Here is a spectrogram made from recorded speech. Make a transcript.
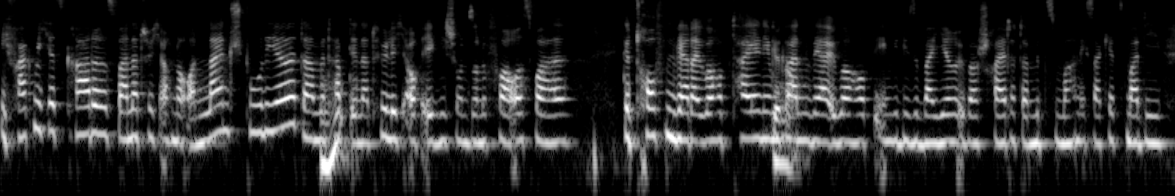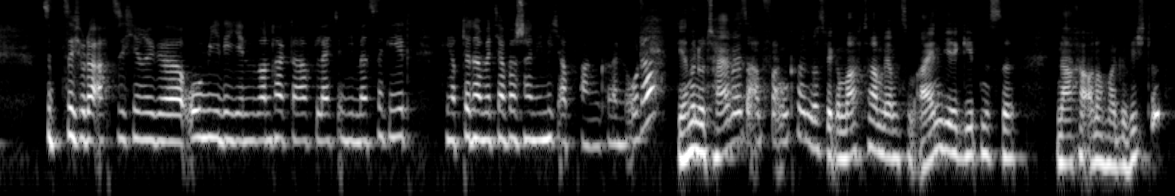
Ich frage mich jetzt gerade, es war natürlich auch eine Online-Studie. Damit mhm. habt ihr natürlich auch irgendwie schon so eine Vorauswahl getroffen, wer da überhaupt teilnehmen genau. kann, wer überhaupt irgendwie diese Barriere überschreitet, da mitzumachen. Ich sage jetzt mal die 70- oder 80-jährige Omi, die jeden Sonntag da vielleicht in die Messe geht, die habt ihr damit ja wahrscheinlich nicht abfangen können, oder? Die haben wir nur teilweise abfangen können. Was wir gemacht haben, wir haben zum einen die Ergebnisse nachher auch nochmal gewichtet,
